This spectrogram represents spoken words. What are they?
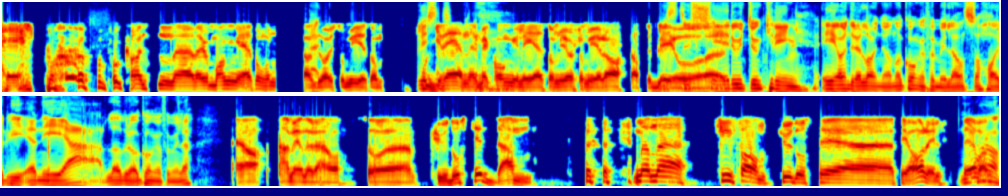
helt på, på kanten. Det er jo mange sånn ja, Du har jo så mye som Hvis- grener med kongelige som gjør så mye rart at det blir jo Hvis du eh, ser rundt omkring i andre landene og kongefamiliene, så har vi en jævla bra kongefamilie. Ja, jeg mener det òg. Så uh, kudos til dem. Men uh, fy faen, kudos til, eh, til Arild. Det var Ja.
